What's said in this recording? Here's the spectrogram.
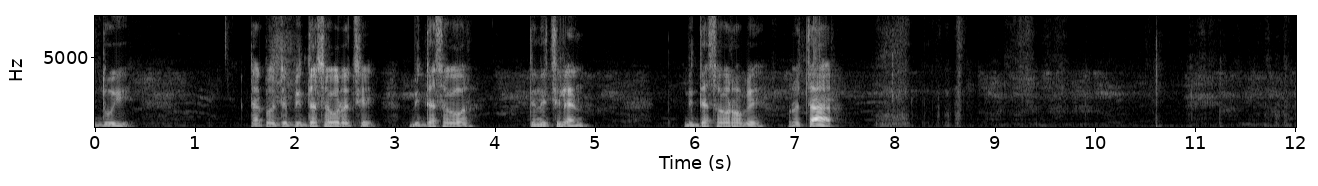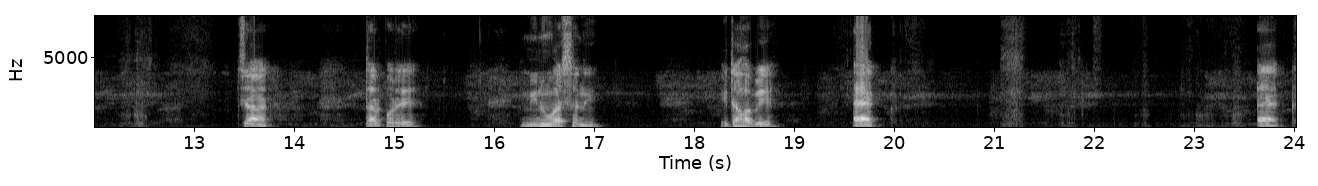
দুই। তারপর যে বিদ্যাসাগর আছে, বিদ্যাসাগর তিনি ছিলেন, বিদ্যাসাগর হবে চার। চার। তারপরে মিনু আসানি। এটা হবে এক। এক।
